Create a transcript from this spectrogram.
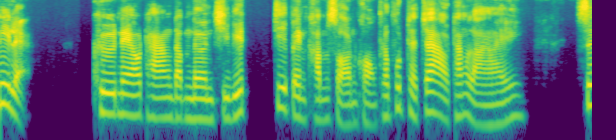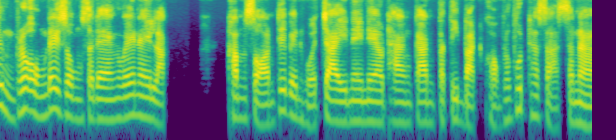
นี่แหละ คือแนวทางดำเนินชีวิตที่เป็นคำสอนของพระพุทธเจ้าทั้งหลาย ซึ่งพระองค์ได้ทรงแสดงไว้ในหลักคำสอนที่เป็นหัวใจในแนวทางการปฏิบัติของพระพุทธศาสนา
